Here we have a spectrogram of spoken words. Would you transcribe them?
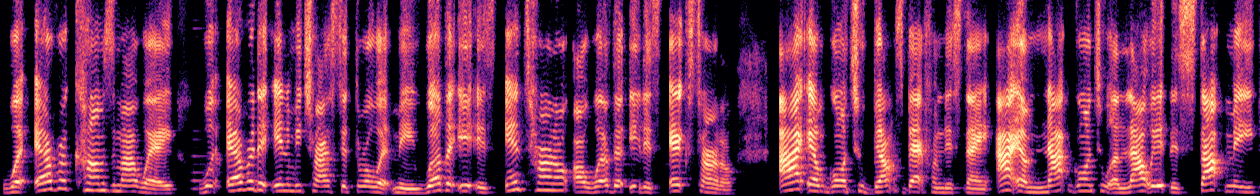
whatever comes my way, whatever the enemy tries to throw at me, whether it is internal or whether it is external, I am going to bounce back from this thing. I am not going to allow it to stop me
